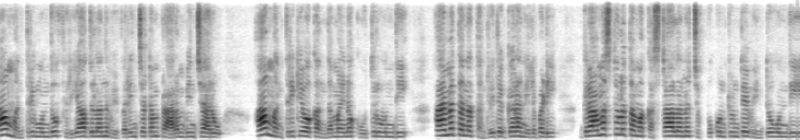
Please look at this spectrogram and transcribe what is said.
ఆ మంత్రి ముందు ఫిర్యాదులను వివరించటం ప్రారంభించారు. ఆ మంత్రికి ఒక అందమైన కూతురు ఉంది. ఆమె తన తండ్రి దగ్గర నిలబడి గ్రామస్తులు తమ కష్టాలను చెప్పుకుంటుంటే వింటూ ఉంది.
